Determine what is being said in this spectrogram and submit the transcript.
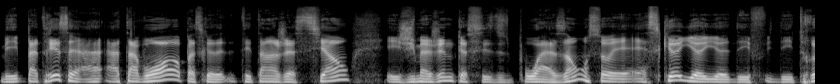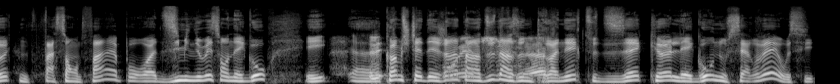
Mais Patrice, à, t'avoir, parce que tu es en gestion et j'imagine que c'est du poison, ça. Est-ce qu'il y a, des, trucs, une façon de faire pour euh, diminuer son ego? Et euh, comme je t'ai déjà entendu dans une chronique, tu disais que l'ego nous servait aussi.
